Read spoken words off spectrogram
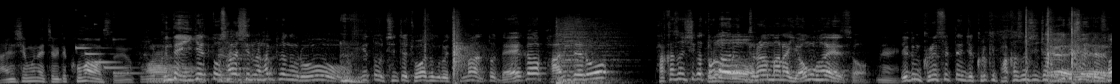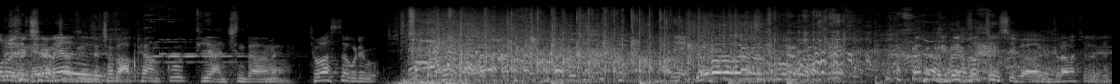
안심은 했죠 근데 고마웠어요. 그걸 근데 이게 또 사실은 한편으로 이게 또 진짜 좋아서 그렇지만 또 내가 반대로 박하선 씨가 또 다른 드라마나 영화에서 네. 예를 들면 그랬을 때 이제 그렇게 박하선 씨처럼 해주셔야 되는데. 서로 이제 그렇죠. 저도 이제 저도 앞에 앉고 뒤에 앉힌 다음에 좋았어. 그리고 이렇게 보고 박 석진 씨가 그 드라마 찍을 때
